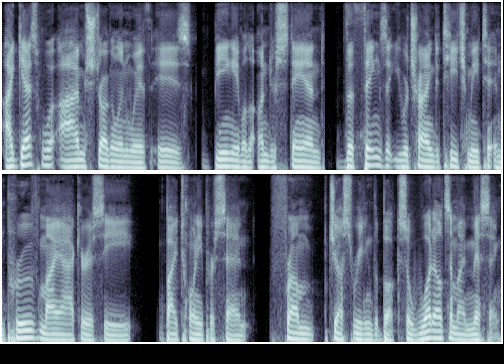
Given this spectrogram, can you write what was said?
I guess what I'm struggling with is being able to understand the things that you were trying to teach me to improve my accuracy by 20% from just reading the book. So what else am I missing?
